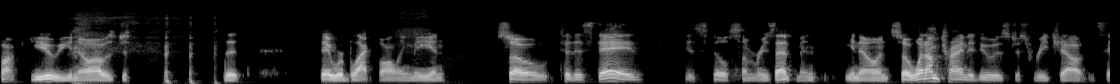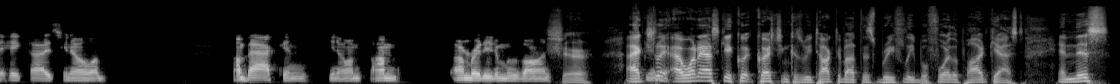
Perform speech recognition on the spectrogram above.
fuck you. You know, I was just that they were blackballing me, and so to this day is still some resentment. You know, and so what I'm trying to do is just reach out and say, hey guys, you know, I'm I'm back, and you know, I'm I'm I'm ready to move on. Sure. Actually, I want to ask you a quick question because we talked about this briefly before the podcast, and this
